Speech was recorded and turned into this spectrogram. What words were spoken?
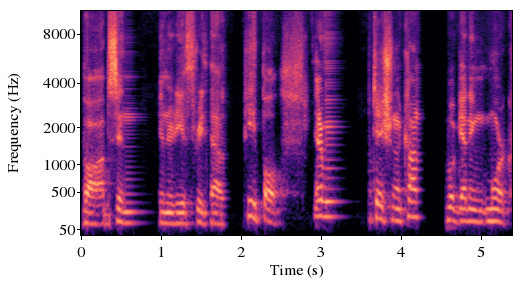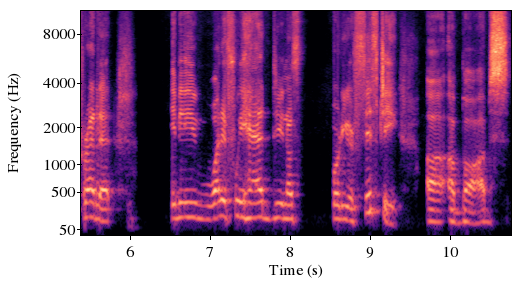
Bobs in the community of 3,000 people. You know, reputation economy, we're getting more credit. Maybe what if we had, you know, 40 or 50 uh, Bobs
